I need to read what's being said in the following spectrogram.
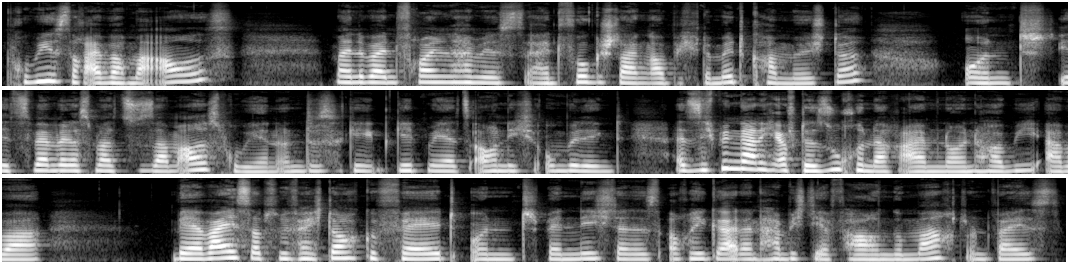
probier es doch einfach mal aus. Meine beiden Freundinnen haben mir es halt vorgeschlagen, ob ich da mitkommen möchte. Und jetzt werden wir das mal zusammen ausprobieren. Und das geht, geht, mir jetzt auch nicht unbedingt. Also ich bin gar nicht auf der Suche nach einem neuen Hobby, aber wer weiß, ob es mir vielleicht doch gefällt. Und wenn nicht, dann ist auch egal. Dann habe ich die Erfahrung gemacht und weiß,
